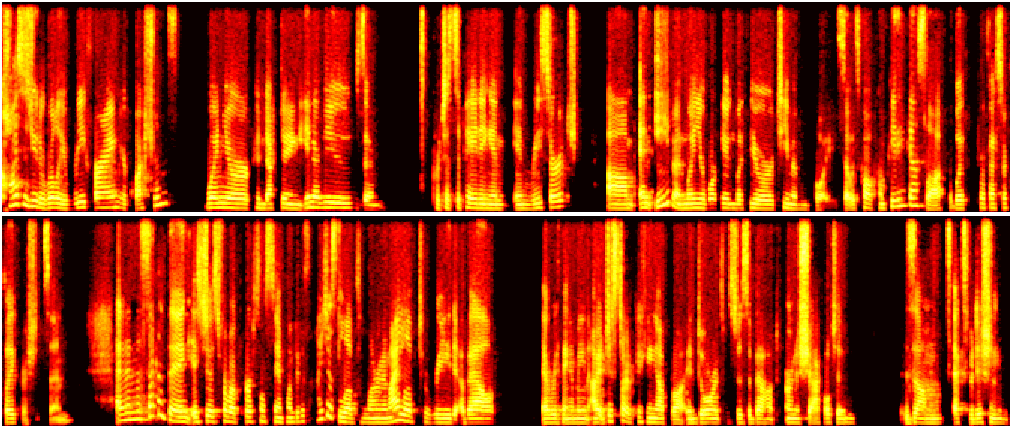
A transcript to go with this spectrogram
causes you to really reframe your questions when you're conducting interviews and participating in, in research. Um, and even when you're working with your team of employees. So it's called Competing Against Luck with Professor Clay Christensen. And then the second thing is just from a personal standpoint, because I just love to learn and I love to read about everything. I mean, I just started picking up uh, Endurance, which is about Ernest Shackleton's um, expedition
